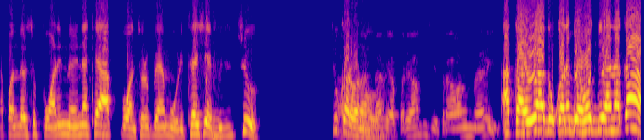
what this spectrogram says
આ પંદરસો પોણી નહીં નાખે આ પાંચસો રૂપિયા મૂડી થઈ છે બીજું શું? શું કરવાનું હવે? વેપારી નહીં. આ કયું આ દુકાને બેહો જ બેહા ના કા?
